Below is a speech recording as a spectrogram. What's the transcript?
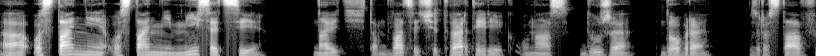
Е, Останні, останні місяці, навіть там 24 рік, у нас дуже добре зростав,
